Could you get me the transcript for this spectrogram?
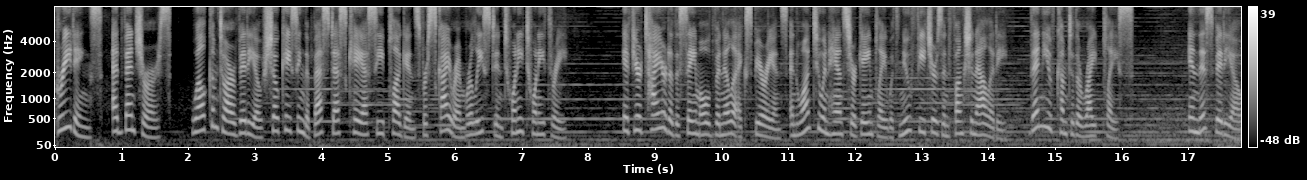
Greetings, adventurers. Welcome to our video showcasing the best SKSE plugins for Skyrim released in 2023. If you're tired of the same old vanilla experience and want to enhance your gameplay with new features and functionality, then you've come to the right place. In this video,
